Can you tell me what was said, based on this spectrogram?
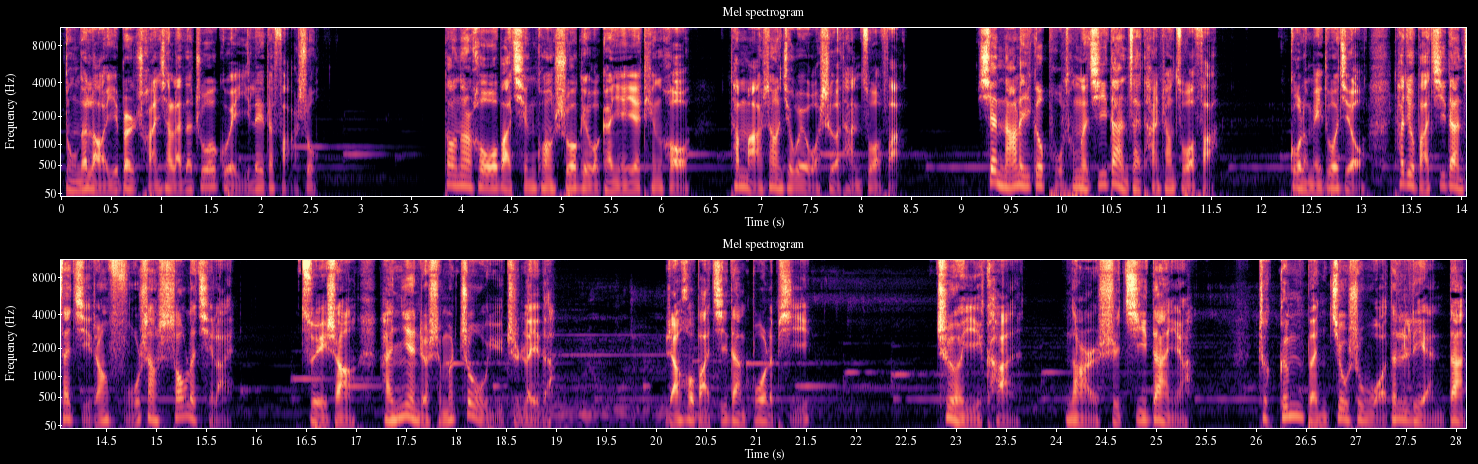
懂得老一辈传下来的捉鬼一类的法术。到那儿后，我把情况说给我干爷爷听后，他马上就为我设坛做法。先拿了一个普通的鸡蛋在坛上做法，过了没多久，他就把鸡蛋在几张符上烧了起来，嘴上还念着什么咒语之类的，然后把鸡蛋剥了皮。这一看，哪儿是鸡蛋呀？这根本就是我的脸蛋，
